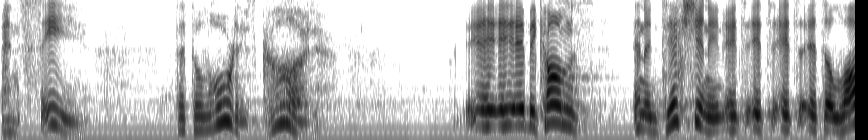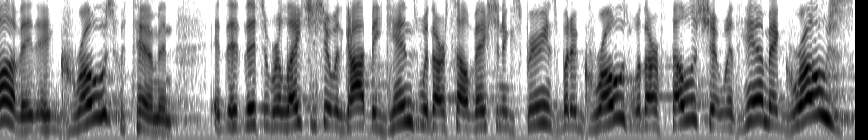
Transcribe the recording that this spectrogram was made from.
and see that the Lord is good it, it becomes an addiction. It's, it's, it's, it's a love. It, it grows with Him. And it, this relationship with God begins with our salvation experience, but it grows with our fellowship with Him. It grows.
